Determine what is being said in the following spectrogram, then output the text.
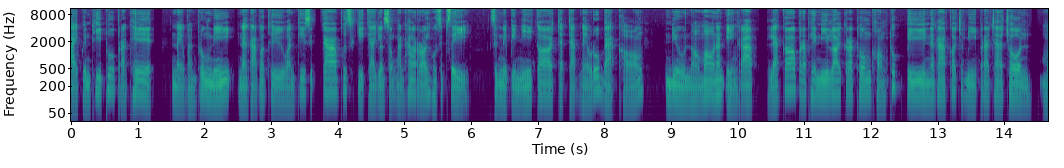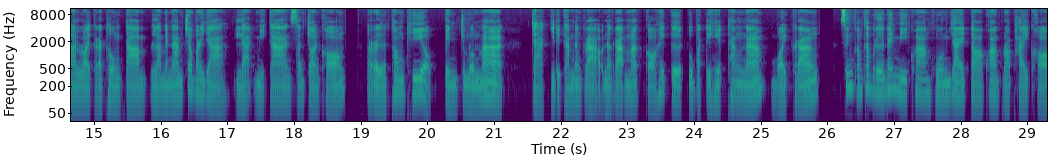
ลายๆพื้นที่ทั่วประเทศ ในวันพรุ่งนี้นะครับก็คือวันที่ 19 พฤศจิกายน 2564 ซึ่งในปีนี้ก็จะจัดในรูปแบบของ New Normal นั่นเองครับ และก็ประเพณีลอยกระทงของทุกปีนะครับ ก็จะมีประชาชนมาลอยกระทงตามลำแม่น้ำเจ้าพระยา และมีการสัญจรของเรือท่องเที่ยวเป็นจำนวนมาก จากกิจกรรมดังกล่าวนะครับ มักก่อให้เกิดอุบัติเหตุทางน้ำบ่อยครั้ง ซึ่งกองทัพเรือได้มีความห่วงใยต่อความปลอดภัยของ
